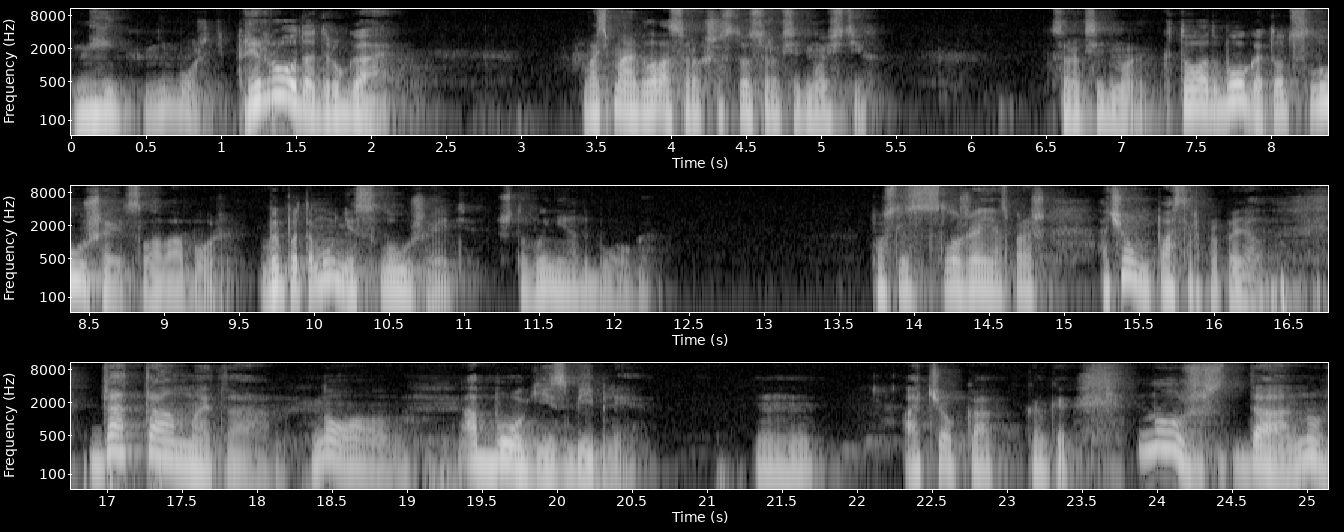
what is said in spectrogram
не, не можете. Природа другая. 8 глава, 46-47 стих. 47. «Кто от Бога, тот слушает слова Божии. Вы потому не слушаете, что вы не от Бога». После служения спрашиваю, о чем пастор проповедовал? Да там это, ну, о Боге из Библии. Угу. А что, как конкретно? Ну, да, ну,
